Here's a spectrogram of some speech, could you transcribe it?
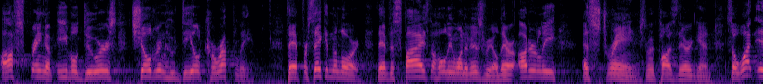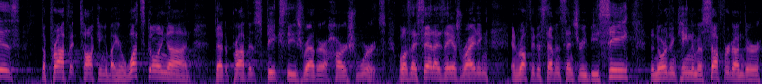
offspring of evildoers, children who deal corruptly. They have forsaken the Lord. They have despised the Holy One of Israel. They are utterly estranged. Let me pause there again. So, what is the prophet talking about here? What's going on that the prophet speaks these rather harsh words? Well, as I said, Isaiah is writing in roughly the 7th century BC. The northern kingdom has suffered under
